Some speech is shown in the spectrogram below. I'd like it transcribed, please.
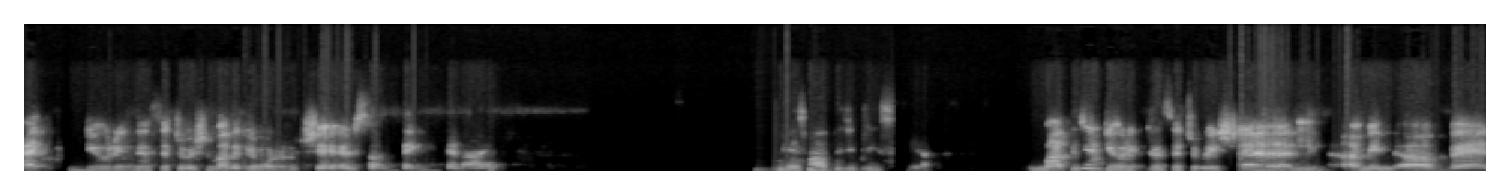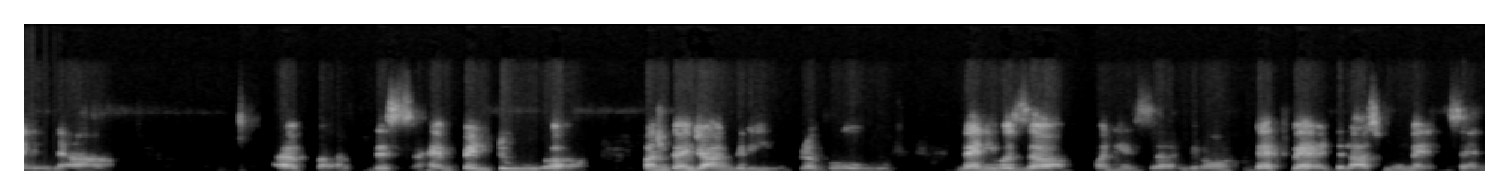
And during this situation, Mother, you want to share something? Can I? Yes, Mataji, please. Yeah. Mataji, during this situation, I mean, uh, when uh, uh, uh this happened to uh, Pankajanghri Prabhu, when he was uh, on his uh, you know deathbed the last moments and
